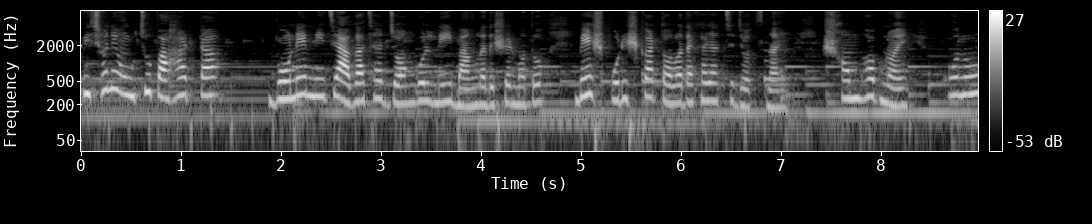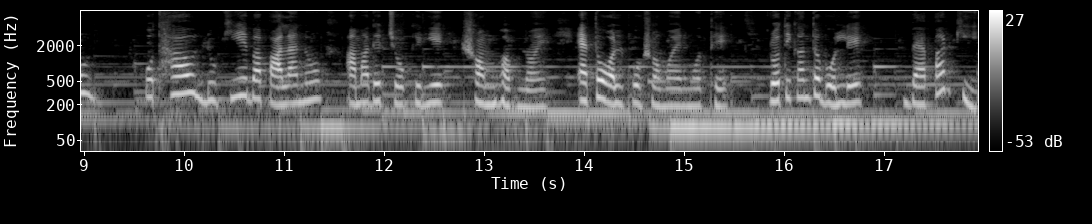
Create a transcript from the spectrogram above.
পিছনে উঁচু পাহাড়টা, বনের নিচে আগাছার জঙ্গল নেই বাংলাদেশের মতো। বেশ পরিষ্কার তলা দেখা যাচ্ছে জ্যোৎস্নায়। সম্ভব নয় কোনো কোথাও লুকিয়ে বা পালানো আমাদের চোখ এড়িয়ে সম্ভব নয়, এত অল্প সময়ের মধ্যে। রতিকান্ত বললে, ব্যাপার কি?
